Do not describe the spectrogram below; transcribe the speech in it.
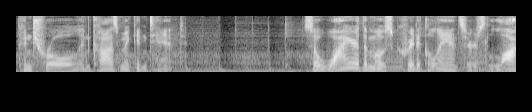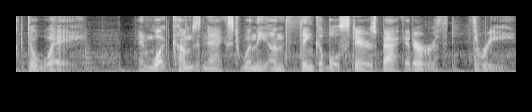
control, and cosmic intent. So why are the most critical answers locked away? And what comes next when the unthinkable stares back at Earth? 3.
